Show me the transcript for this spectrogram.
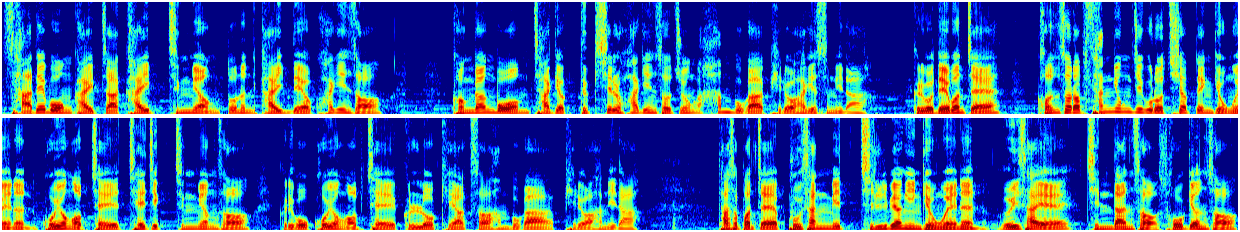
4대 보험 가입자 가입 증명 또는 가입 내역 확인서 건강보험 자격 득실 확인서 중 한 부가 필요하겠습니다. 그리고 네 번째 건설업 상용직으로 취업된 경우에는 고용업체의 재직 증명서 그리고 고용업체의 근로계약서 한 부가 필요합니다. 다섯 번째 부상 및 질병인 경우에는 의사의 진단서, 소견서,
